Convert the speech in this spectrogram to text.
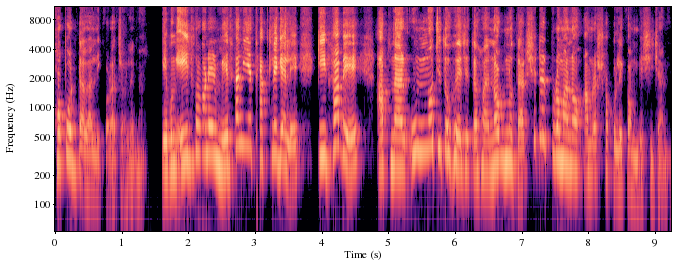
হপর দালালি করা চলে না। এবং এই ধরনের মেধা নিয়ে থাকলে গেলে কীভাবে আপনার উন্মোচিত হয়ে যেতে হয় নগ্নতার, সেটার প্রমাণও আমরা সকলে কম বেশি জানি।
